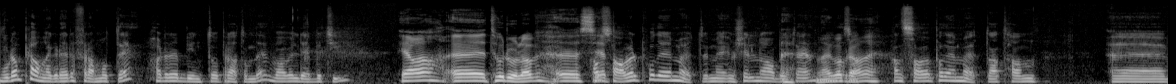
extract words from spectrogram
hvordan planlegger dere fram mot det? Har dere begynt å prate om det? Hva vil det bety? Ja, eh, Tor Olav eh, Han sa vel på det møtet med Unnskyld, nå avbryter jeg igjen. Går Han sa- jo på det møtet at han eh,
